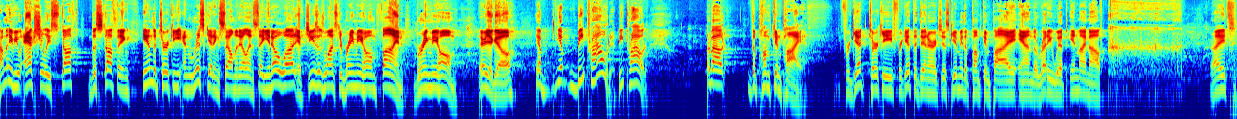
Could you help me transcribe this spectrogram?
How many of you actually stuff the stuffing in the turkey and risk getting salmonella and say, you know what? If Jesus wants to bring me home, fine, bring me home. There you go. Yeah, yeah be proud. Be proud. What about the pumpkin pie? Forget turkey, forget the dinner, just give me the pumpkin pie and the Reddi-wip in my mouth. Right?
